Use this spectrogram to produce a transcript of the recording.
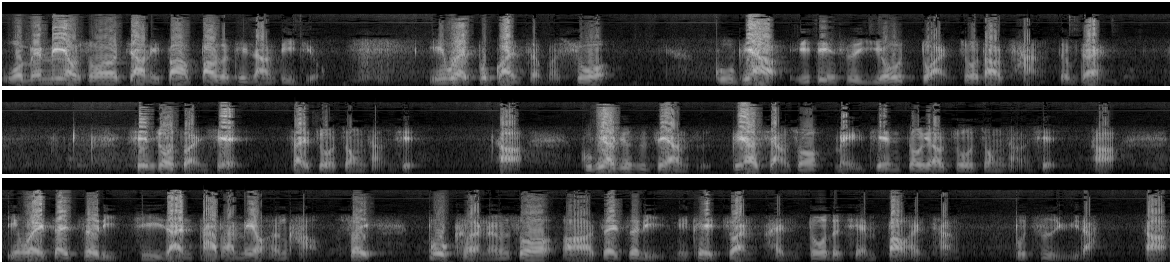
我们没有说叫你抱抱着天长地久，因为不管怎么说。股票一定是由短做到长，对不对？先做短线，再做中长线，啊，股票就是这样子，不要想说每天都要做中长线啊，因为在这里既然大盘没有很好，所以不可能说啊，在这里你可以赚很多的钱，抱很长，不至于的啊，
